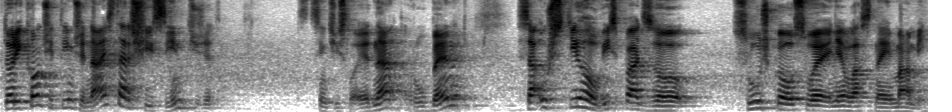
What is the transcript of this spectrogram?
ktorý končí tým, že najstarší syn, čiže syn číslo 1, Ruben, sa už stihol vyspať so slúžkou svojej nevlastnej mamy,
